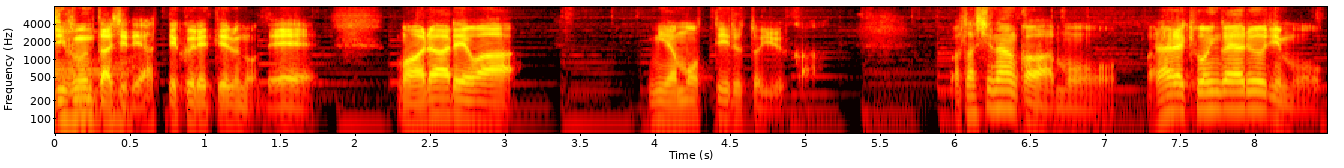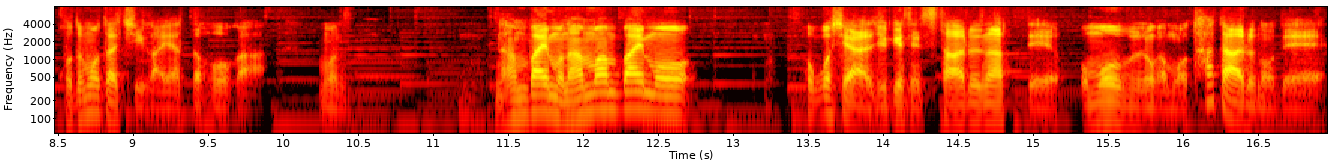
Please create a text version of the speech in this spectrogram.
自分たちでやってくれてるので、もう我々は見守っているというか、私なんかはもう、我々教員がやるよりも子どもたちがやった方が、もう何倍も何万倍も保護者や受験生に伝わるなって思う部分がもう多々あるので、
